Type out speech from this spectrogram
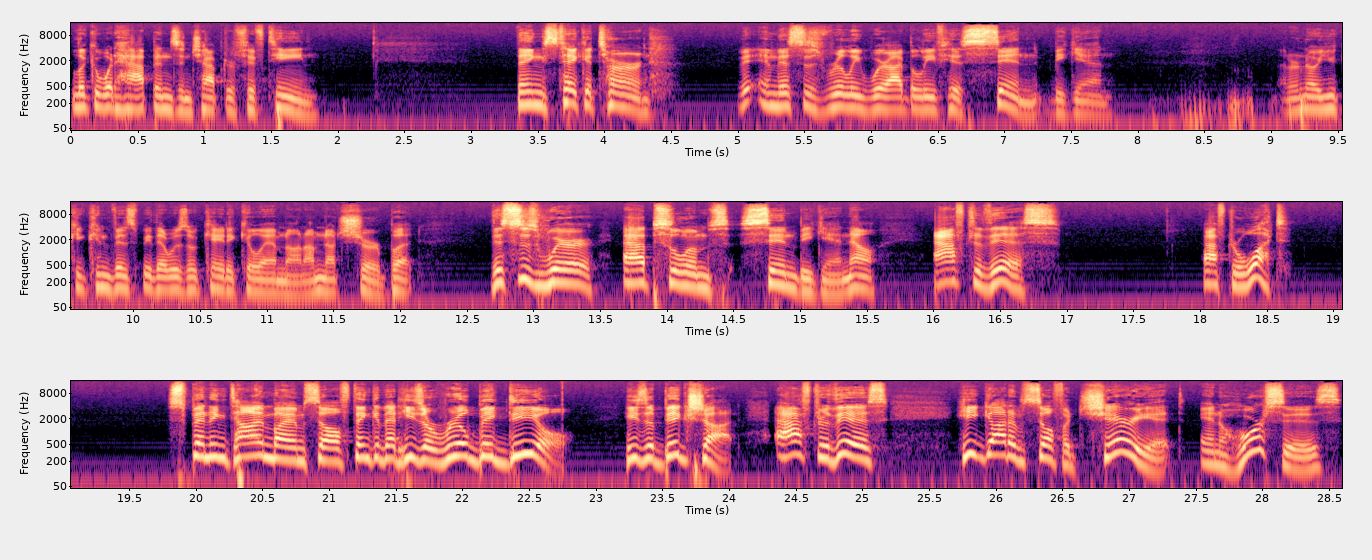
Look at what happens in chapter 15. Things take a turn. And this is really where I believe his sin began. I don't know, you could convince me that it was okay to kill Amnon. I'm not sure. But this is where Absalom's sin began. Now, after this, after what? Spending time by himself thinking that he's a real big deal. He's a big shot. After this, he got himself a chariot and horses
